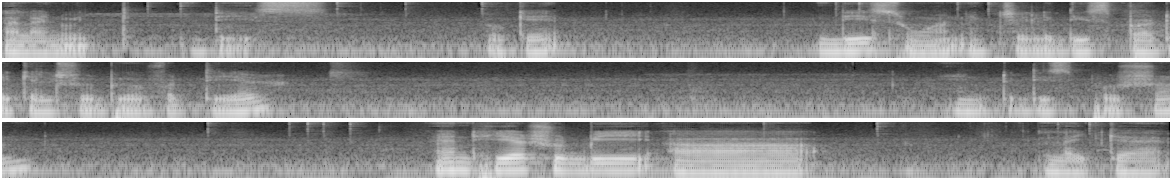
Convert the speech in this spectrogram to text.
align with this. Okay this one actually this particle should be over there. Into this portion. And here should be uh, like a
